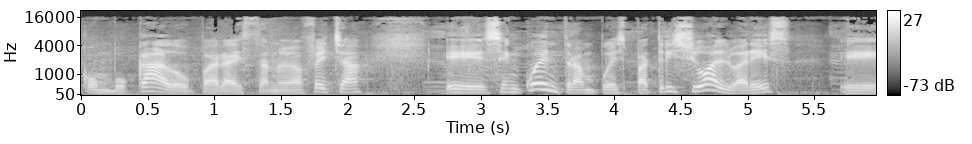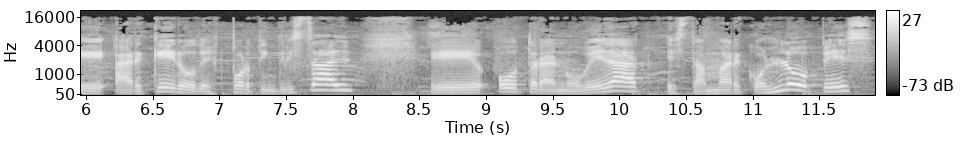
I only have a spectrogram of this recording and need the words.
convocado para esta nueva fecha, eh, se encuentran pues Patricio Álvarez, eh, arquero de Sporting Cristal, otra novedad está Marcos López,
